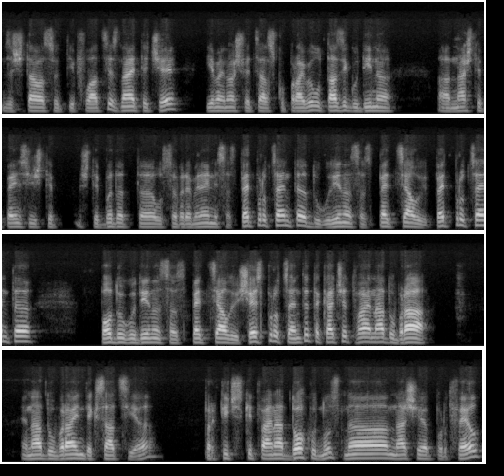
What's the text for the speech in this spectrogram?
защитава се от инфлация. Знаете, че има едно швейцарско правило. Тази година а, нашите пенсии ще, ще бъдат а, усъвременени с 5%, до година с 5,5%, по-до година с 5,6%, така че това е една добра, една добра индексация. Практически това е една доходност на нашия портфел.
